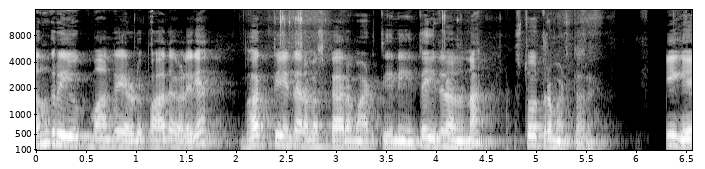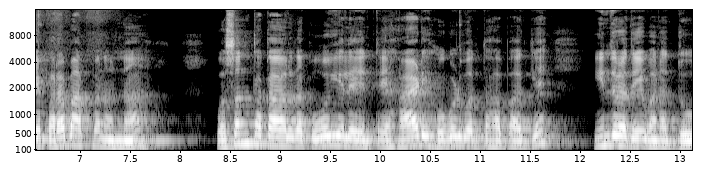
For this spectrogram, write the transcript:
ಅಂಗ್ರಿ ಯುಗ್ಮ ಅಂದರೆ ಎರಡು ಪಾದಗಳಿಗೆ ಭಕ್ತಿಯಿಂದ ನಮಸ್ಕಾರ ಮಾಡ್ತೀನಿ ಅಂತ ಇಂದ್ರನನ್ನು ಸ್ತೋತ್ರ ಮಾಡ್ತಾರೆ. ಹೀಗೆ ಪರಮಾತ್ಮನನ್ನು ವಸಂತ ಕಾಲದ ಕೋಗಿಲೆಯಂತೆ ಹಾಡಿ ಹೊಗಳುವಂತಹ ಭಾಗ್ಯ ಇಂದ್ರದೇವನದ್ದು.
